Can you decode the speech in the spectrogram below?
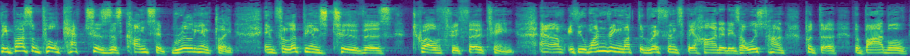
The Apostle Paul captures this concept brilliantly in Philippians 2, verse 12 through 13. And if you're wondering what the reference behind it is, I always try and put the, the Bible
